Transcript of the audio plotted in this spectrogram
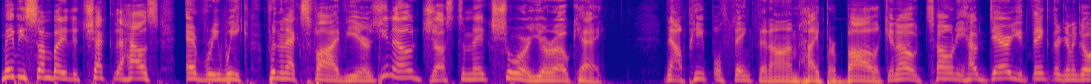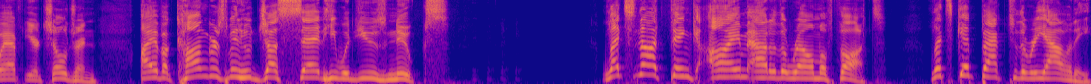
Maybe somebody to check the house every week for the next five years, you know, just to make sure you're okay. Now, people think that I'm hyperbolic. And oh, Tony, how dare you think they're going to go after your children? I have a congressman who just said he would use nukes. Let's not think I'm out of the realm of thought. Let's get back to the reality.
